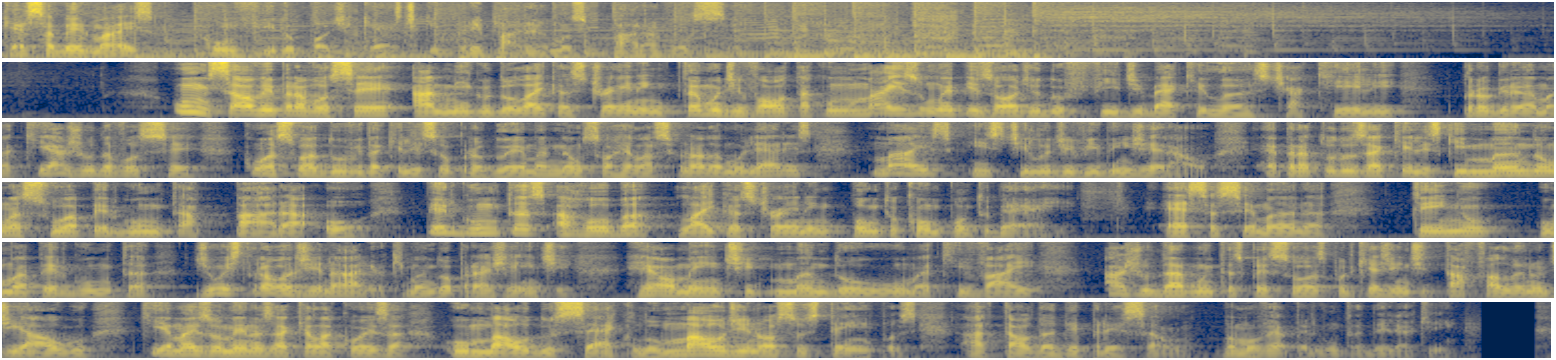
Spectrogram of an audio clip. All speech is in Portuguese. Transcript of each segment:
Quer saber mais? Confira o podcast que preparamos para você. Um salve para você, amigo do Like Us Training. Tamo de volta com mais um episódio do Feedback Lust, aquele programa que ajuda você com a sua dúvida, aquele seu problema, não só relacionado a mulheres, mas estilo de vida em geral. É para todos aqueles que mandam a sua pergunta para o perguntas@likeustraining.com.br essa semana tenho uma pergunta de um extraordinário que mandou para a gente. Realmente mandou uma que vai ajudar muitas pessoas, porque a gente está falando de algo que é mais ou menos aquela coisa, o mal do século, o mal de nossos tempos, a tal da depressão. Vamos ver a pergunta dele aqui.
